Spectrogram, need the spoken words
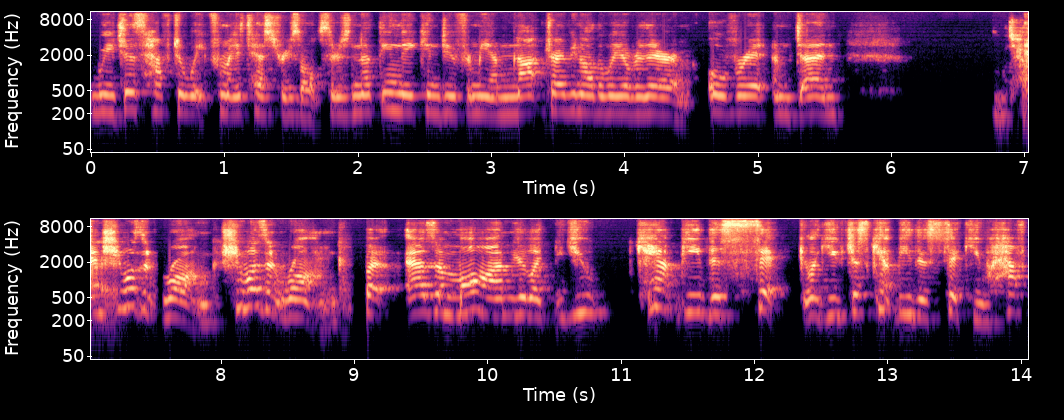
we just have to wait for my test results. There's nothing they can do for me. I'm not driving all the way over there. I'm over it. I'm done. And she wasn't wrong. She wasn't wrong. But as a mom you're like you can't be this sick. Like you just can't be this sick. You have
